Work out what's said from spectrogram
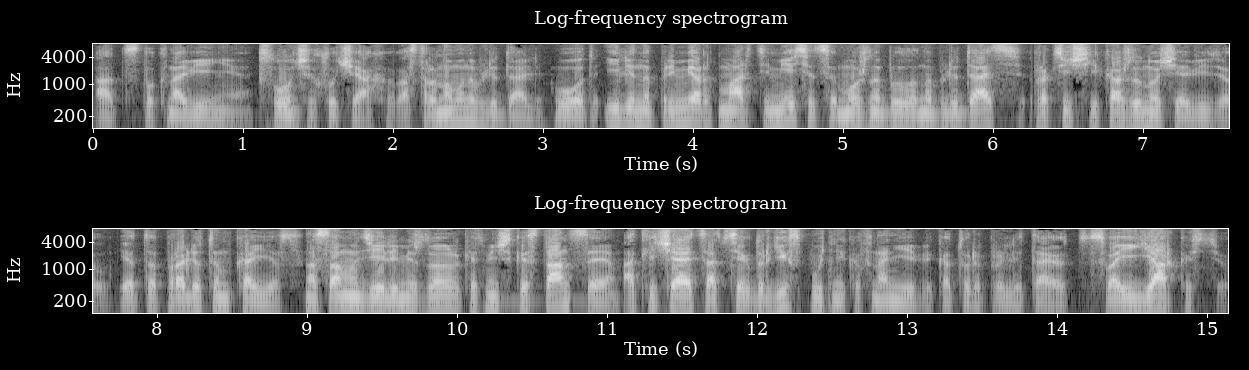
от столкновения в солнечных лучах астрономы наблюдали. Вот. Или, например, в марте месяце можно было наблюдать, практически каждую ночь я видел, это пролет МКС. На самом деле Международная космическая станция отличается от всех других спутников на небе, которые пролетают, своей яркостью.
